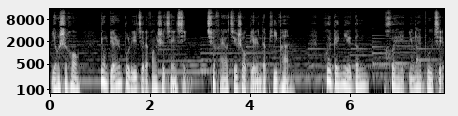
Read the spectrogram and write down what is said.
有时候，用别人不理解的方式前行，却还要接受别人的批判，会被灭灯，会迎来不解，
